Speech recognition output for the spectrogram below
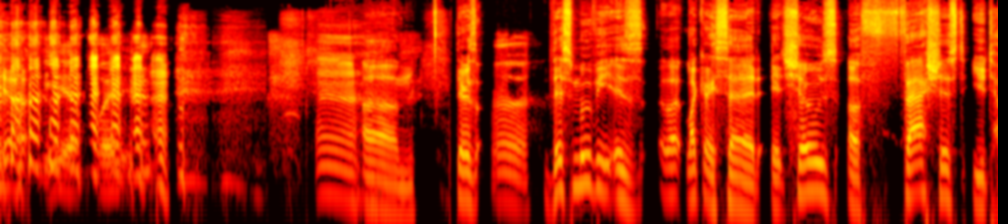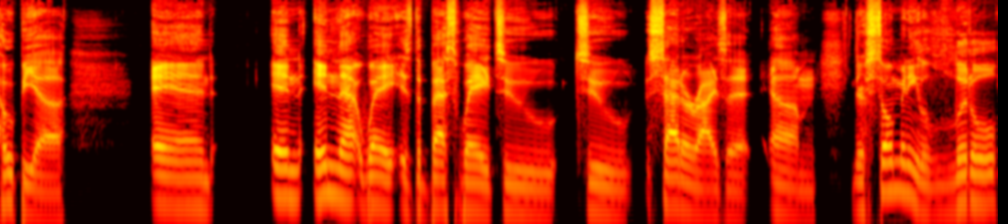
Yeah. Yeah. Eh. Um, there's Uh, this movie is like I said, it shows a fascist utopia, and in in that way is the best way to to satirize it. Um, there's so many little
